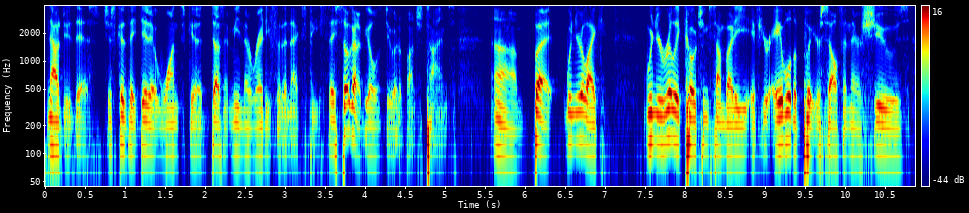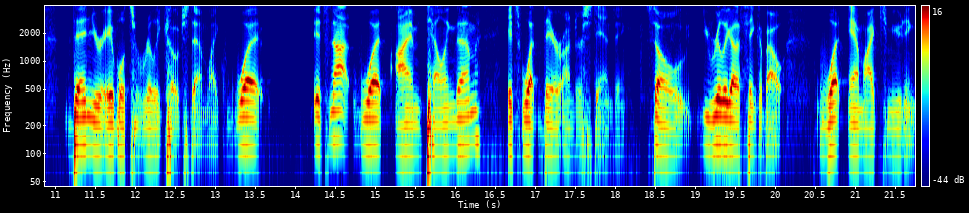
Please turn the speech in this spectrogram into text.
Now do this. Just because they did it once good doesn't mean they're ready for the next piece. They still got to be able to do it a bunch of times. Um, but when you're like, when you're really coaching somebody, if you're able to put yourself in their shoes, then you're able to really coach them. Like what it's not what I'm telling them, it's what they're understanding. So you really got to think about what am I communicating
